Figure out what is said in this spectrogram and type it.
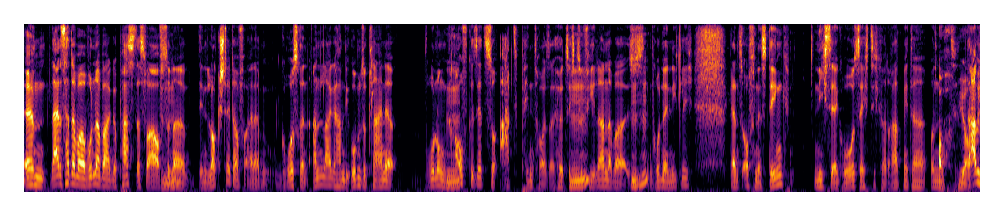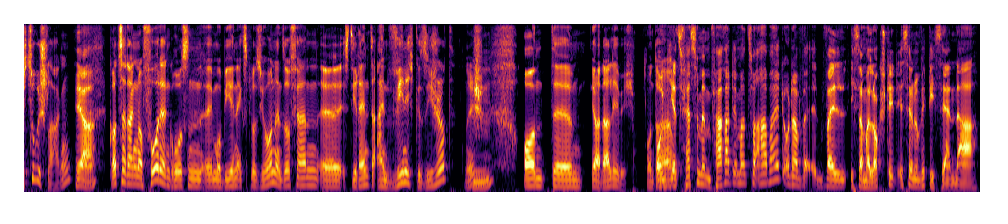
Ähm, na, das hat aber auch wunderbar gepasst. Das war auf so einer, in Lockstedt, auf einer größeren Anlage, haben die oben so kleine Wohnungen draufgesetzt, so Art Penthäuser. Hört sich zu viel an, aber es ist im Grunde niedlich. Ganz offenes Ding. nicht sehr groß, 60 Quadratmeter. Und Och, ja. da habe ich zugeschlagen. Ja. Gott sei Dank noch vor der großen Immobilienexplosion. Insofern äh, ist die Rente ein wenig gesichert. Nicht? Und ähm, ja, da lebe ich. Und, da, Und jetzt fährst du mit dem Fahrrad immer zur Arbeit? Oder weil, ich sag mal, Lockstedt ist ja nun wirklich sehr nah.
